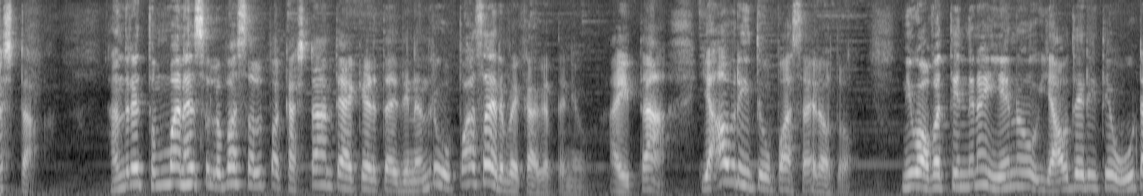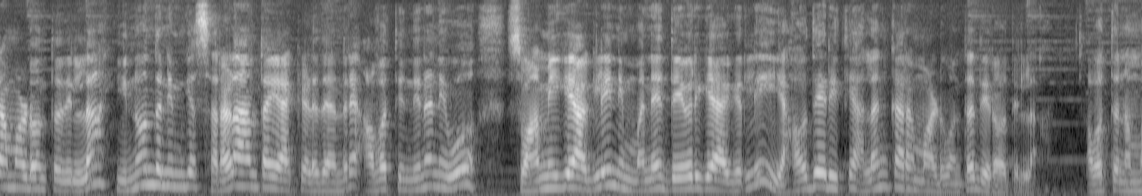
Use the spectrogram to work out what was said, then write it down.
ಕಷ್ಟ. ಅಂದರೆ ತುಂಬಾ ಸುಲಭ, ಸ್ವಲ್ಪ ಕಷ್ಟ ಅಂತ ಯಾಕೆ ಹೇಳ್ತಾ ಇದ್ದೀನಿ ಅಂದರೆ ಉಪವಾಸ ಇರಬೇಕಾಗತ್ತೆ ನೀವು, ಆಯಿತಾ? ಯಾವ ರೀತಿ ಉಪವಾಸ ಇರೋದು? ನೀವು ಅವತ್ತಿನ ದಿನ ಏನು ಯಾವುದೇ ರೀತಿ ಊಟ ಮಾಡುವಂಥದ್ದಿಲ್ಲ, ಇನ್ನೊಂದು ನಿಮಗೆ ಸರಳ ಅಂತ ಯಾಕೆ ಹೇಳಿದೆ ಅಂದರೆ ಅವತ್ತಿನ ದಿನ ನೀವು ಸ್ವಾಮಿಗೆ ಆಗಲಿ ನಿಮ್ಮ ಮನೆ ದೇವರಿಗೆ ಆಗಿರಲಿ ಯಾವುದೇ ರೀತಿ ಅಲಂಕಾರ ಮಾಡುವಂಥದ್ದು ಇರೋದಿಲ್ಲ ಅವತ್ತು ನಮ್ಮ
